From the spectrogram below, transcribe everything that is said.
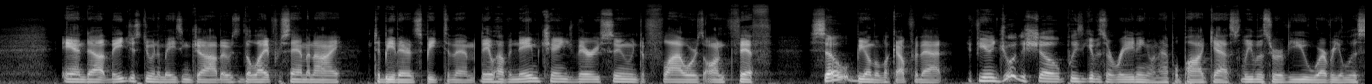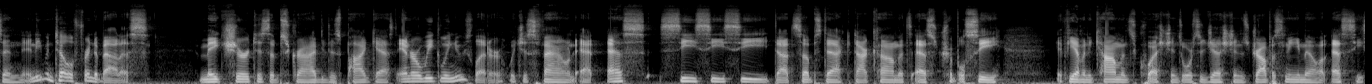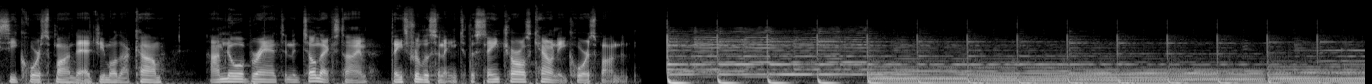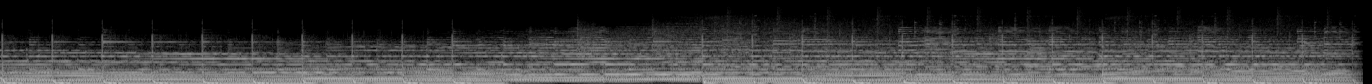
And uh, they just do an amazing job. It was a delight for Sam and I to be there and speak to them. They will have a name change very soon to Flowers on 5th, so be on the lookout for that. If you enjoyed the show, please give us a rating on Apple Podcasts, leave us a review wherever you listen, and even tell a friend about us. Make sure to subscribe to this podcast and our weekly newsletter, which is found at sccc.substack.com. That's S triple C. If you have any comments, questions, or suggestions, drop us an email at scccorrespondent at gmail.com. I'm Noah Brandt, and until next time, thanks for listening to the St. Charles County Correspondent.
